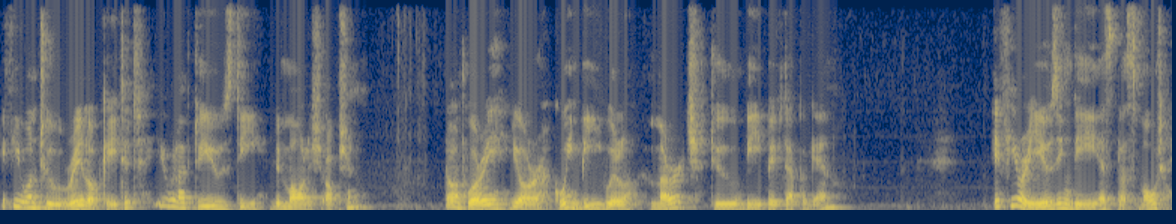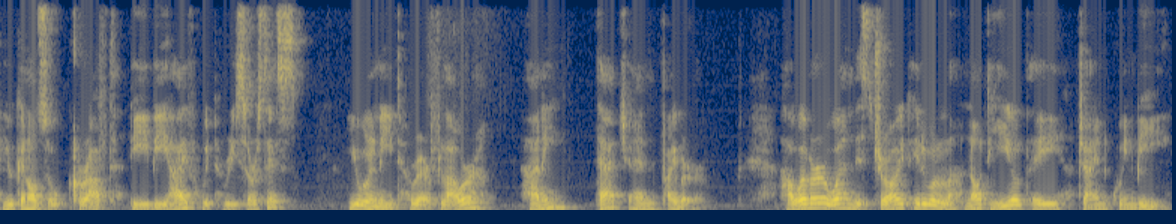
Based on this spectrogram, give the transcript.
If you want to relocate it, you will have to use the demolish option. Don't worry, your queen bee will merge to be picked up again. If you're using the S Plus mod, you can also craft the beehive with resources. You will need rare flower, honey, thatch and fiber. However, when destroyed, it will not yield a giant queen bee.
